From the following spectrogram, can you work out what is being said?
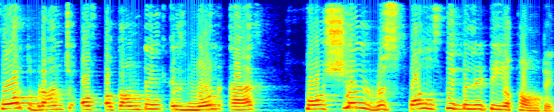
Fourth branch of accounting is known as social responsibility accounting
